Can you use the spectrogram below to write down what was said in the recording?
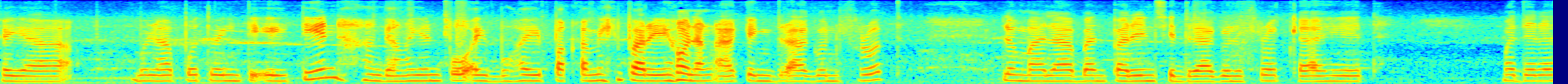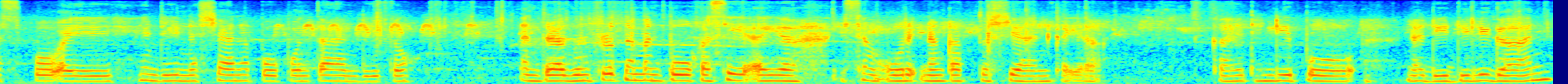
Kaya mula po 2018 hanggang ngayon po ay buhay pa kami pareho ng aking dragon fruit. Lumalaban pa rin si dragon fruit kahit madalas po ay hindi na siya napupuntahan dito. Ang dragon fruit naman po kasi ay ah, isang uri ng cactus yan. Kaya kahit hindi po nadidiligan,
